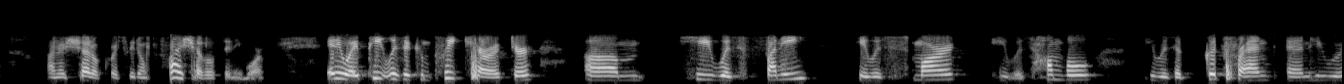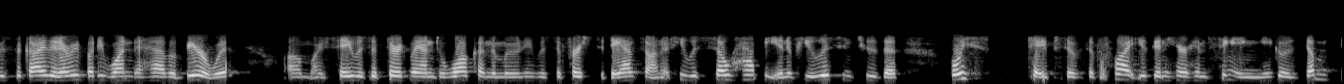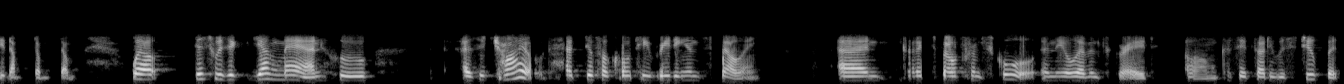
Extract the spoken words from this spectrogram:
on a shuttle. Of course, we don't fly shuttles anymore. Anyway, Pete was a complete character. Um, he was funny. He was smart. He was humble. He was a good friend, and he was the guy that everybody wanted to have a beer with. Um, I say he was the third man to walk on the moon. He was the first to dance on it. He was so happy, and if you listen to the voice tapes of the flight, you can hear him singing. He goes dum dum dum dum. Well, this was a young man who, as a child, had difficulty reading and spelling, and got expelled from school in the 11th grade because um, they thought he was stupid.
